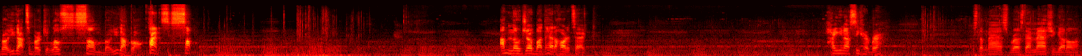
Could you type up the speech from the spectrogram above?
Bro, you got tuberculosis or something, bro. You got bronchitis or something. I'm no joke about to have a heart attack. How you not see her, bro? It's the mask, bro. It's that mask you got on.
